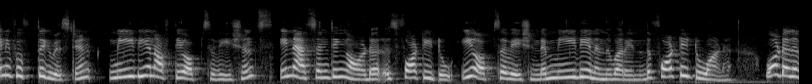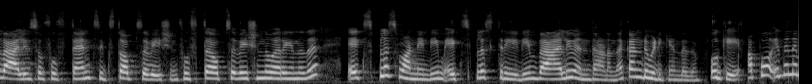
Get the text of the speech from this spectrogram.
ഇനി fifth question median of the observations in ascending order is forty two ഈ ഒബ്സർവേഷന്റെ മീഡിയൻ എന്ന് പറയുന്നത് ഫോർട്ടി ടു ആണ്. What are the values of fifth and sixth observation fifth observation എന്ന് പറയുന്നത് എക്സ് പ്ലസ് വണ്ണിന്റെയും എക്സ് പ്ലസ് ത്രീയുടെയും വാല്യൂ എന്താണെന്ന് കണ്ടുപിടിക്കേണ്ടത്. ഓക്കെ അപ്പോൾ ഇതിന്റെ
